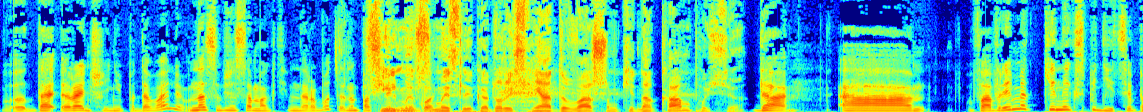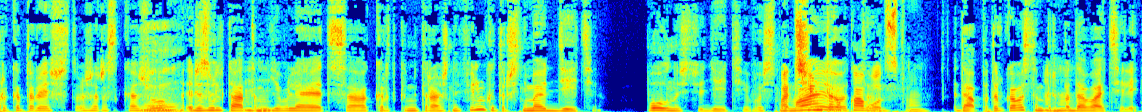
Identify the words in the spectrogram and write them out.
да, раньше не подавали. У нас вообще самая активная работа, ну, Фильмы, год. в смысле, которые сняты в вашем кинокампусе? Да. А, во время киноэкспедиции, про которую я сейчас тоже расскажу, угу. результатом угу. является короткометражный фильм, который снимают дети. Полностью дети его снимают. Под руководством? Да, под руководством угу. преподавателей.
